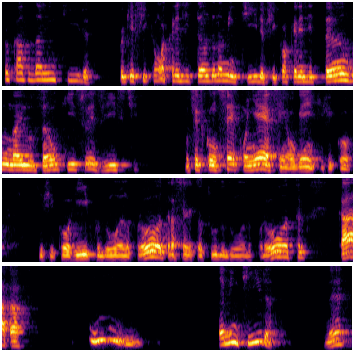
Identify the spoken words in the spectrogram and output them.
Por causa da mentira. Porque ficam acreditando na mentira, ficam acreditando na ilusão que isso existe. Vocês conhecem alguém que ficou que ficou rico de um ano para o outro, acertou tudo de um ano para o outro? Cara, hum, é mentira, né?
